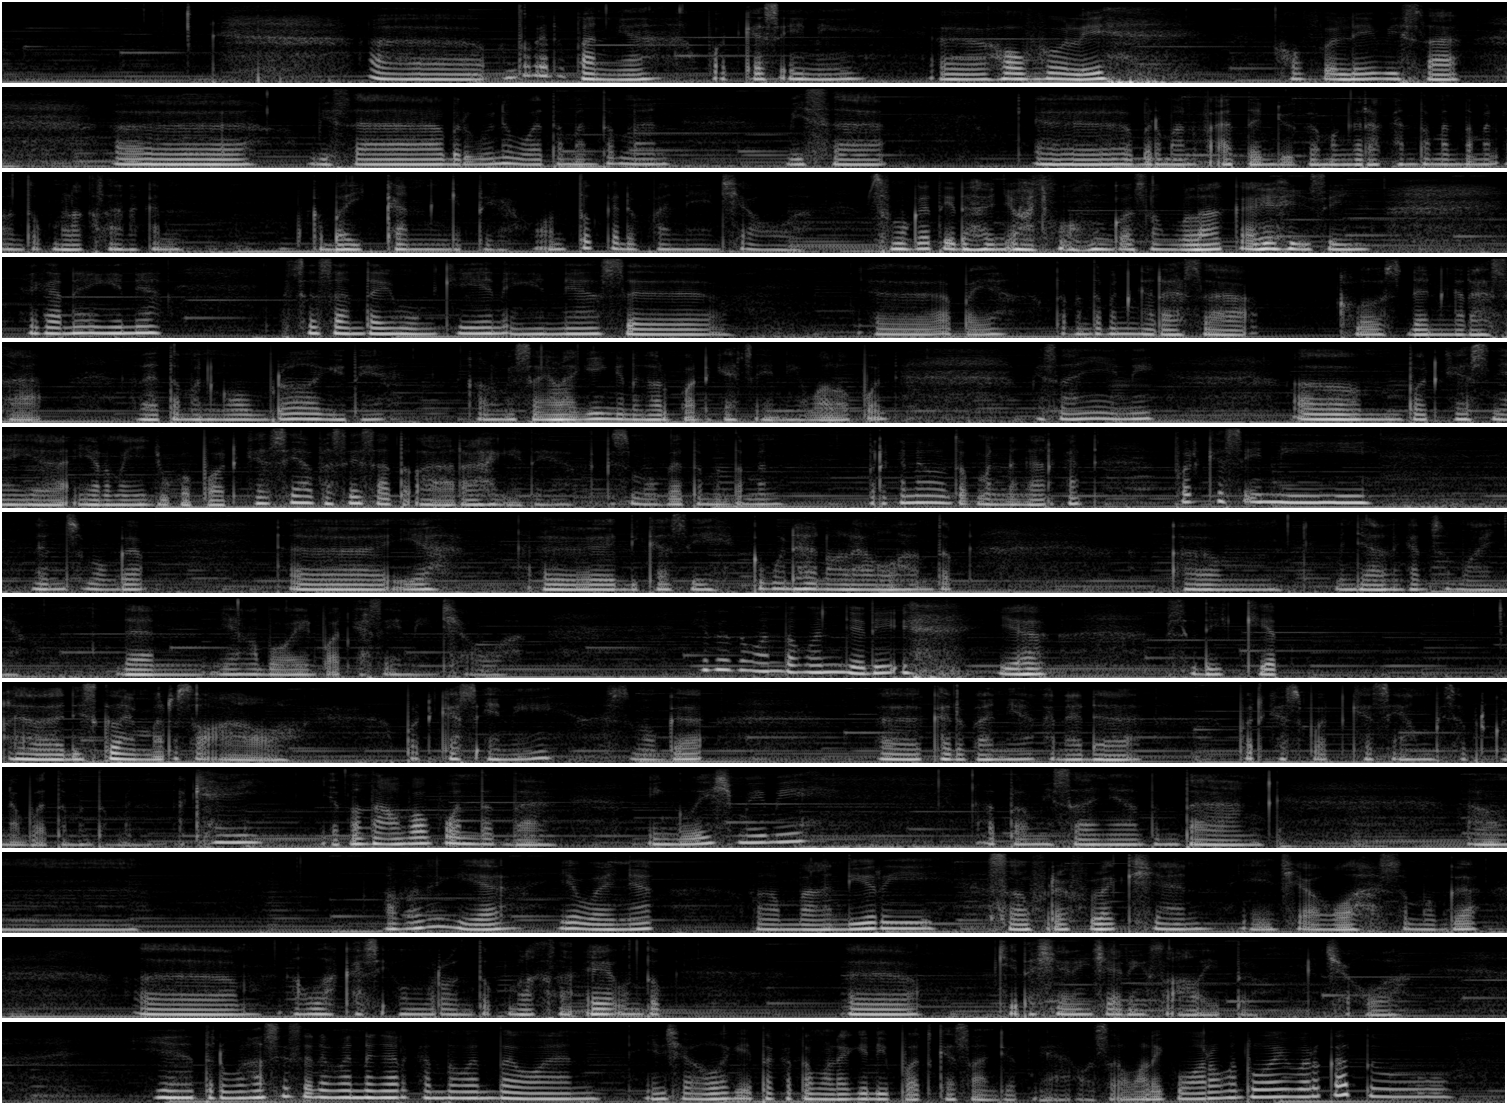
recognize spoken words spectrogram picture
uh, untuk ke depannya podcast ini uh, hopefully hopefully bisa uh, bisa berguna buat teman-teman bisa uh, bermanfaat dan juga menggerakkan teman-teman untuk melaksanakan kebaikan gitu ya untuk ke depannya insya Allah. Semoga tidak hanya ngomong kosong belaka ya isinya. Ya karena inginnya sesantai mungkin inginnya se uh, apa ya teman-teman ngerasa close dan ngerasa ada teman ngobrol gitu ya. Kalau misalnya lagi ngedengar podcast ini walaupun misalnya ini um, podcastnya ya yang namanya juga podcast ya pasti satu arah gitu ya. Tapi semoga teman-teman berkenan untuk mendengarkan podcast ini. Dan semoga uh, ya uh, dikasih kemudahan oleh Allah untuk um, menjalankan semuanya. Dan yang ngebawain podcast ini insya Allah. Itu teman-teman. Jadi ya sedikit uh, disclaimer soal podcast ini. Semoga uh, ke depannya akan ada podcast-podcast yang bisa berguna buat teman-teman. Oke, okay? ya tentang apa pun tentang English maybe atau misalnya tentang um, apa lagi ya? Ya banyak pengembangan diri, self reflection. Ya insya Allah semoga um, Allah kasih umur untuk melaksanakan eh untuk uh, kita sharing-sharing soal itu. Insya Allah. Ya, terima kasih sudah mendengarkan teman-teman. Insya Allah kita ketemu lagi di podcast selanjutnya. Wassalamualaikum warahmatullahi wabarakatuh.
